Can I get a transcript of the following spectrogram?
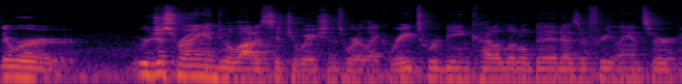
there were we are just running into a lot of situations where like rates were being cut a little bit as a freelancer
